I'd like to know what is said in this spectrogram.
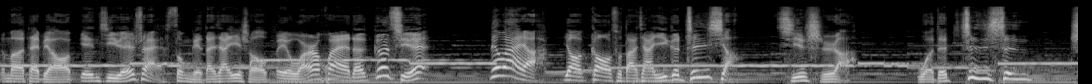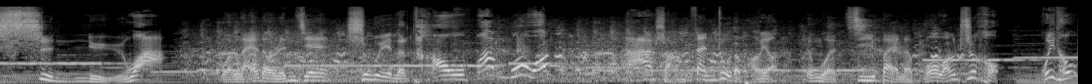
那么代表编辑元帅送给大家一首被玩坏的歌曲。另外呀，要告诉大家一个真相，其实啊，我的真身是女娲。我来到人间是为了讨伐魔王，打赏赞助的朋友，等我击败了魔王之后，回头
